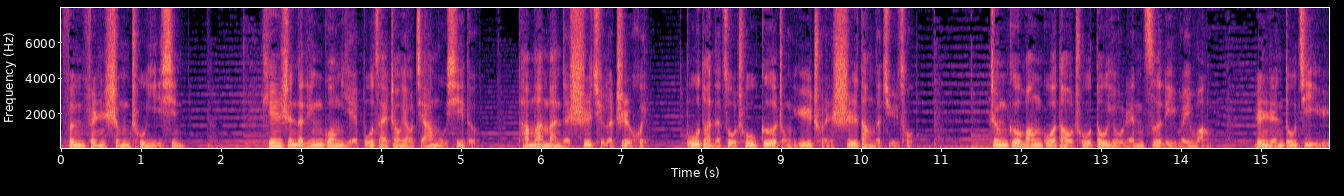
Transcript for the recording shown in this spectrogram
纷纷生出异心。天神的灵光也不再照耀贾姆希德，他慢慢的失去了智慧，不断的做出各种愚蠢失当的举措。整个王国到处都有人自立为王，人人都觊觎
